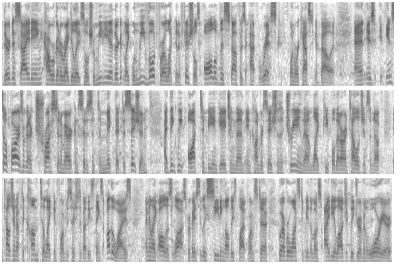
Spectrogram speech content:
They're deciding how we're going to regulate social media. They're like when we vote for elected officials, all of this stuff is at risk when we're casting a ballot. And is insofar as we're going to trust an American citizen to make that decision, I think we ought to be engaging them in conversations and treating them like people that are intelligent enough, intelligent enough to come to like informed decisions about these things. Otherwise, I mean, like all is lost. We're basically ceding all these platforms to whoever wants to be the most ideologically driven warrior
